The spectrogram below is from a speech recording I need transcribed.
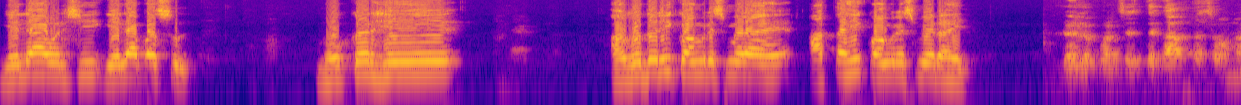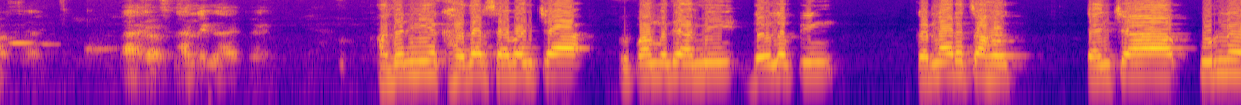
गेल्या वर्षी गेल्यापासून भोकर हे अगोदरही काँग्रेसमध्ये आहे आताही काँग्रेसमध्ये राहील. डेव्हलपमेंटचं ते काम कसं होणार साहेब? काय झाले काय काय? आदरणीय खासदार साहेबांच्या रूपामध्ये आम्ही डेव्हलपिंग करणारच आहोत. त्यांच्या पूर्ण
